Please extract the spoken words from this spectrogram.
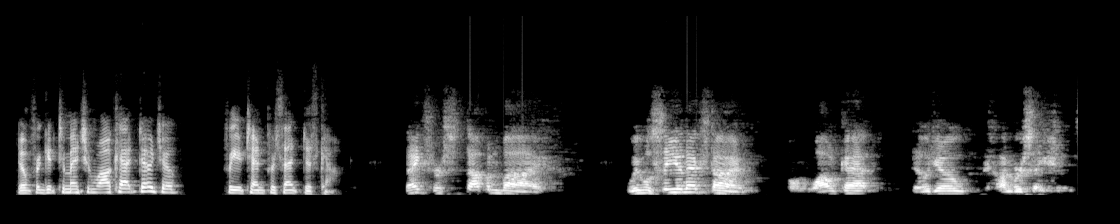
Don't forget to mention Wildcat Dojo for your 10% discount. Thanks for stopping by. We will see you next time on Wildcat Dojo Conversations.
